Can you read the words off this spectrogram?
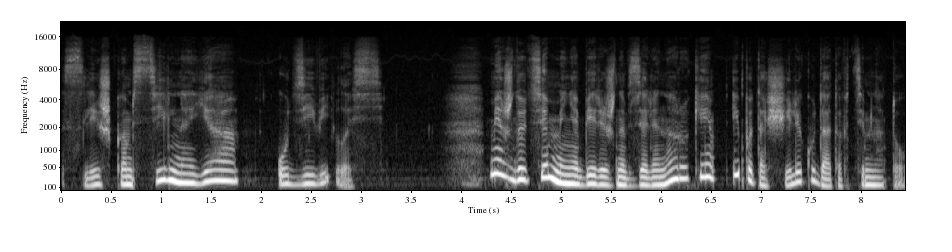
Слишком сильно я удивилась. Между тем меня бережно взяли на руки и потащили куда-то в темноту.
